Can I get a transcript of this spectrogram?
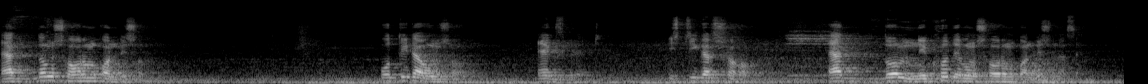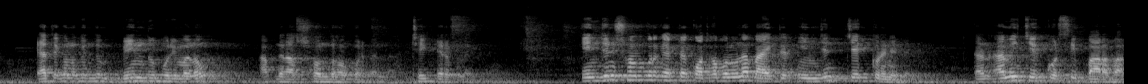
একদম শোরুম কন্ডিশন প্রতিটা অংশ এক্স স্টিকার সহ একদম নিখুঁত এবং শোরুম কন্ডিশন আছে। এতে কোনো কিন্তু বিন্দু পরিমাণও আপনারা সন্দেহ করবেন না। ঠিক এরকম ইঞ্জিন সম্পর্কে একটা কথা বলব না, বাইকটার ইঞ্জিন চেক করে নেবেন। কারণ আমি চেক করছি বারবার।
